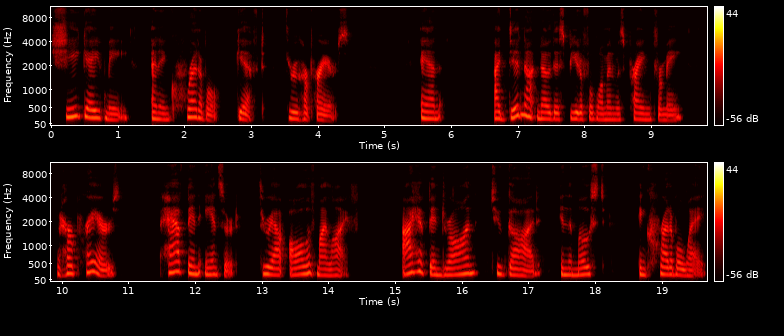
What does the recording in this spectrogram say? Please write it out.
She gave me an incredible gift through her prayers. And I did not know this beautiful woman was praying for me, but her prayers have been answered throughout all of my life. I have been drawn to God in the most incredible way.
